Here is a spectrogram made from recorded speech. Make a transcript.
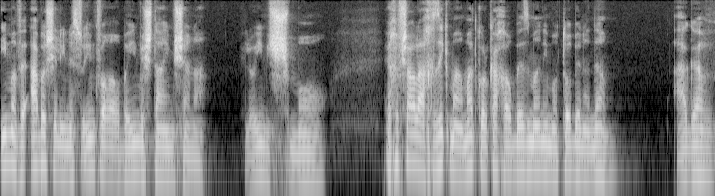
אימא ואבא שלי נשואים כבר 42 שנה. אלוהים ישמור. איך אפשר להחזיק מעמד כל כך הרבה זמן עם אותו בן אדם? אגב,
